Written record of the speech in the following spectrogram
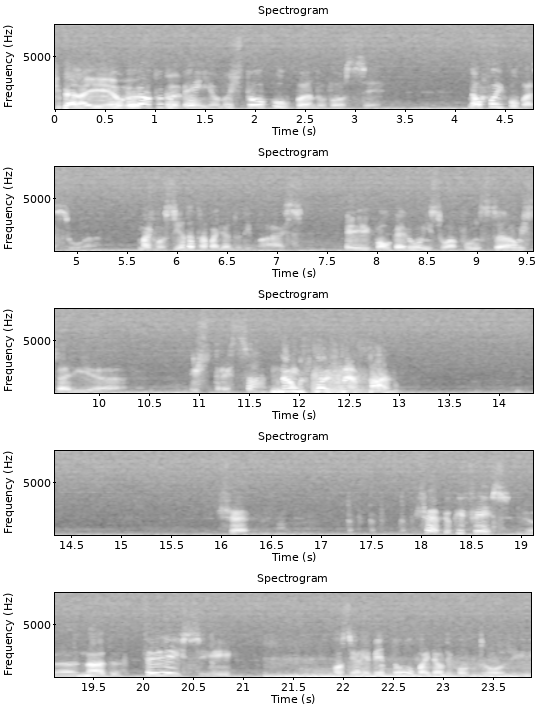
Espera aí, eu... Não, não, tudo bem. Eu não estou culpando você. Não foi culpa sua. Mas você anda trabalhando demais. E qualquer um em sua função estaria estressado. Não estou estressado! Chefe. Chefe, o que fez? Uh, nada. Fez, sim. Você arrebentou o painel de controle.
